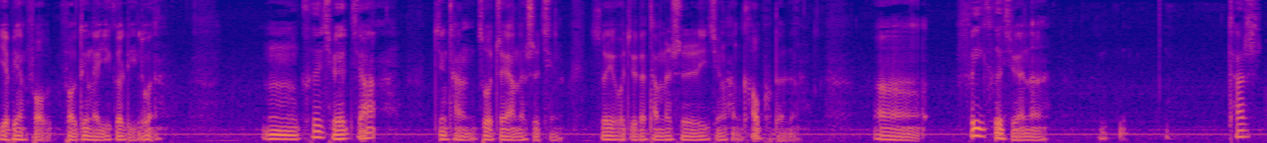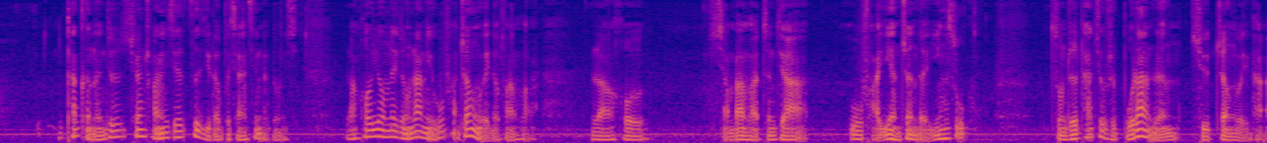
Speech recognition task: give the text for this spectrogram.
也便否否定了一个理论。嗯，科学家经常做这样的事情，所以我觉得他们是一群很靠谱的人。嗯，非科学呢，他是。他可能就是宣传一些自己都不相信的东西，然后用那种让你无法证伪的方法，然后想办法增加无法验证的因素。总之，他就是不让人去证伪它。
